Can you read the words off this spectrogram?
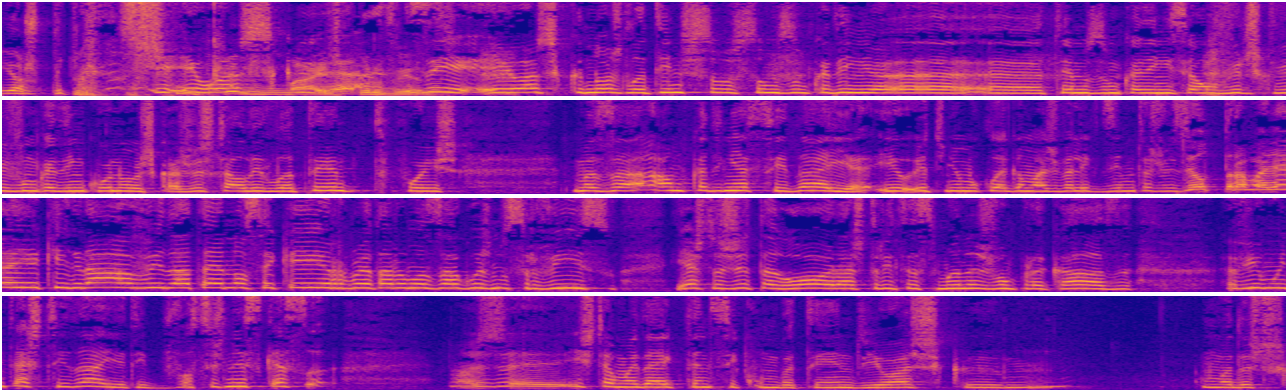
E aos portugueses eu um acho que, mais, por vezes. Sim, eu acho que nós latinos somos um bocadinho, uh, uh, temos um bocadinho, isso é um vírus que vive um bocadinho connosco, às vezes está ali latente, depois... Mas há, há um bocadinho essa ideia. Eu, eu, tinha uma colega mais velha que dizia muitas vezes eu trabalhei aqui grávida até não sei o quê, arrebentaram umas águas no serviço, e esta gente agora, às 30 semanas, vão para casa. Havia muito esta ideia, tipo, vocês nem sequer Mas eh, isto é uma ideia que tem de se ir combatendo e eu acho que uma das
